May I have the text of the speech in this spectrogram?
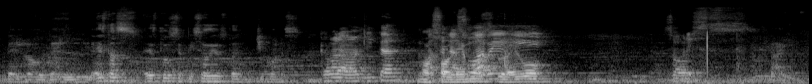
de, lo, de estas, estos episodios tan chingones. Cámara bandita. Nos solemos suave luego. y Sobres. Bye.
